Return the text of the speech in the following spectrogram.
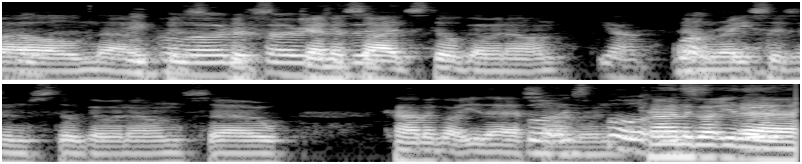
Well, no, because to the- genocide's still going on yeah, well, and racism's still going on. So, kind of got you there, But it's- Simon. but Kind of it's- got you there.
